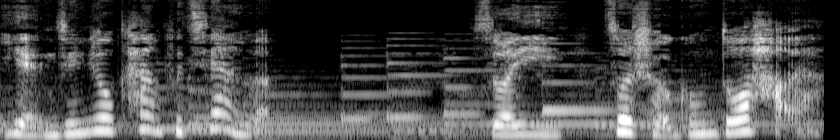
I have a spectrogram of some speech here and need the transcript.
眼睛就看不见了，所以做手工多好呀！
